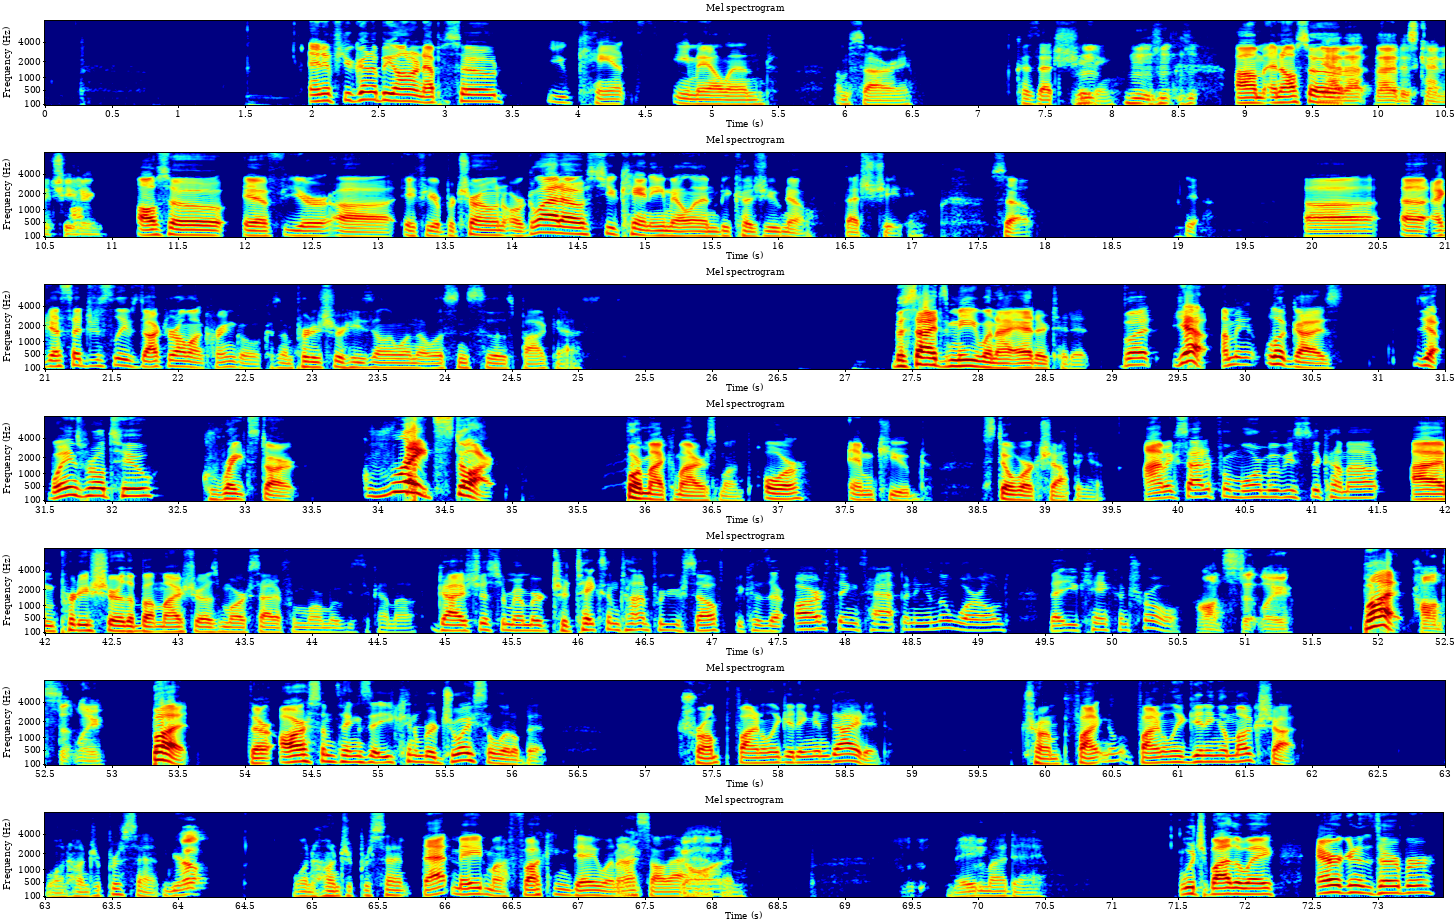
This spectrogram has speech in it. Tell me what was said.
And if you're gonna be on an episode, you can't email in. I'm sorry, because that's cheating. Um, and also, yeah, that that is kind of cheating. also, if you're uh, if you're Patron or Glados, you can't email in because you know that's cheating. So. Uh, uh, I guess that just leaves Dr. Almont Kringle because I'm pretty sure he's the only one that listens to this podcast. Besides me when I edited it. But yeah, I mean, look, guys. Yeah, Wayne's World 2, great start. Great start for Mike Myers month or M Cubed. Still workshopping it. I'm excited for more movies to come out. I'm pretty sure the But Maestro is more excited for more movies to come out. Guys, just remember to take some time for yourself because there are things happening in the world that you can't control. Constantly. But Constantly. but there are some things that you can rejoice a little bit. Trump finally getting indicted. Trump fin- finally getting a mugshot. 100%. Yep. 100%. That made my fucking day when I saw that God. happen. Made my day. Which, by the way, Arrogant Observer,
